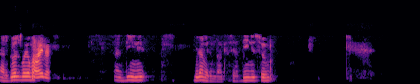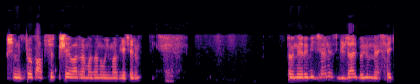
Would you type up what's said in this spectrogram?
Yani göz boyamak, Aynen. yani dini bilemedim Douglas ya. Dini söv Şimdi çok absürt bir şey var. Ramazan'a uymaz geçelim. Evet. Önerebileceğiniz güzel bölüm meslek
